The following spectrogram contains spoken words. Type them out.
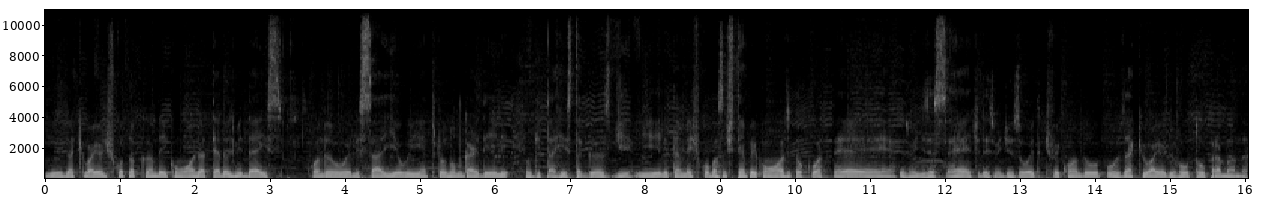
E o Zack Wild ficou tocando aí com o Ozzy até 2010 quando ele saiu e entrou no lugar dele o guitarrista Gus D. E ele também ficou bastante tempo aí com Ozzy, tocou até 2017, 2018, que foi quando o Zack Wild voltou para a banda.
